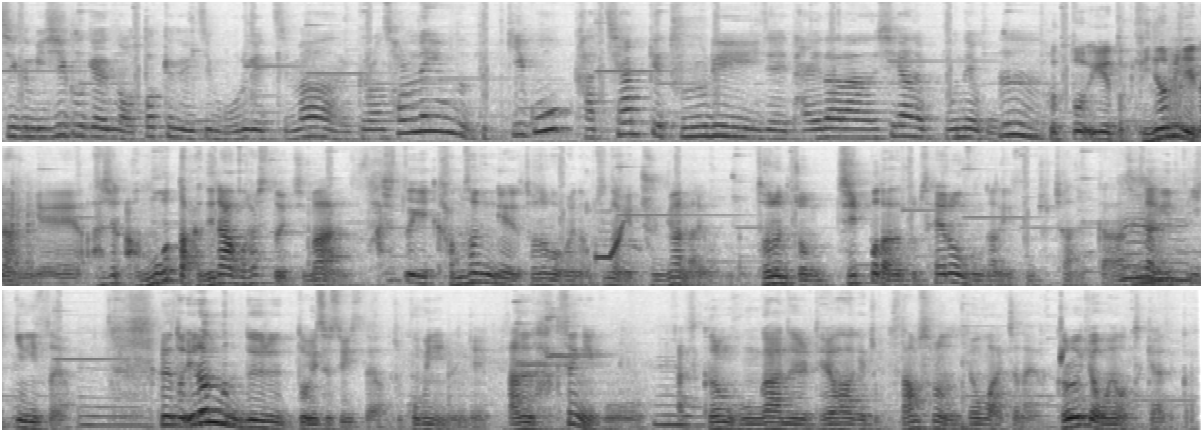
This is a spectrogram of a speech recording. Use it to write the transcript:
지금 이 시국에는 어떻게 될지 모르겠지만 그런 설레임도 느끼고 같이 함께 둘이 이제 달달한 시간을 보내고 음. 그리고 또 이게 또 기념일이라는 게 사실 아무것도 아니라고 할 수도 있지만 사실 또 이게 감성에 젖어보면 엄청나게 중요한 날이거든요. 저는 좀 집보다는 좀 새로운 공간에 있으면 좋지 않을까 생각이 음. 있- 있긴 있어요. 음, 근데 또 이런 분들이 또 있을 수 있어요. 좀 고민이 있는 게 나는 학생이고 음. 아직 그런 공간을 대여하기 좀 부담스러운 경우가 있잖아요. 그럴 경우에 어떻게 해야 될까요?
